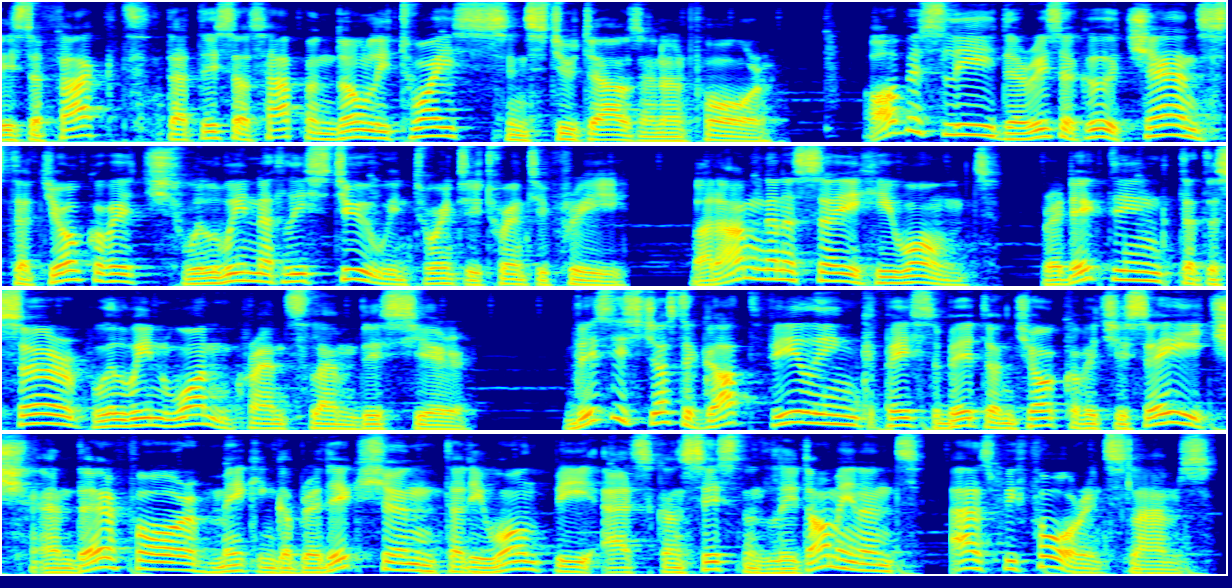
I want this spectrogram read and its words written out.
is the fact that this has happened only twice since 2004. Obviously, there is a good chance that Djokovic will win at least two in 2023, but I'm gonna say he won't, predicting that the Serb will win one Grand Slam this year. This is just a gut feeling based a bit on Djokovic's age and therefore making a prediction that he won't be as consistently dominant as before in slams.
